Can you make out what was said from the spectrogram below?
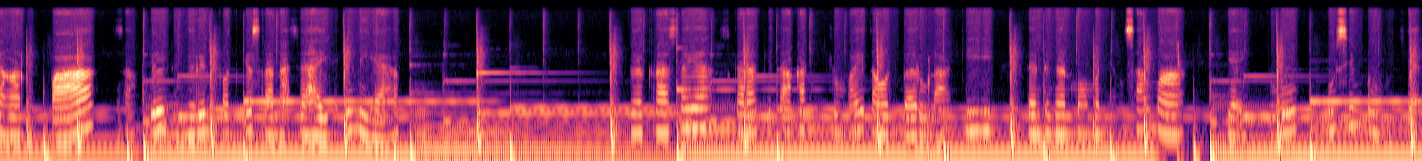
Jangan lupa sambil dengerin podcast Ranah Cahaya ini ya. Gak kerasa ya, sekarang kita akan menjumpai tahun baru lagi dan dengan momen yang sama, yaitu musim penghujan.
